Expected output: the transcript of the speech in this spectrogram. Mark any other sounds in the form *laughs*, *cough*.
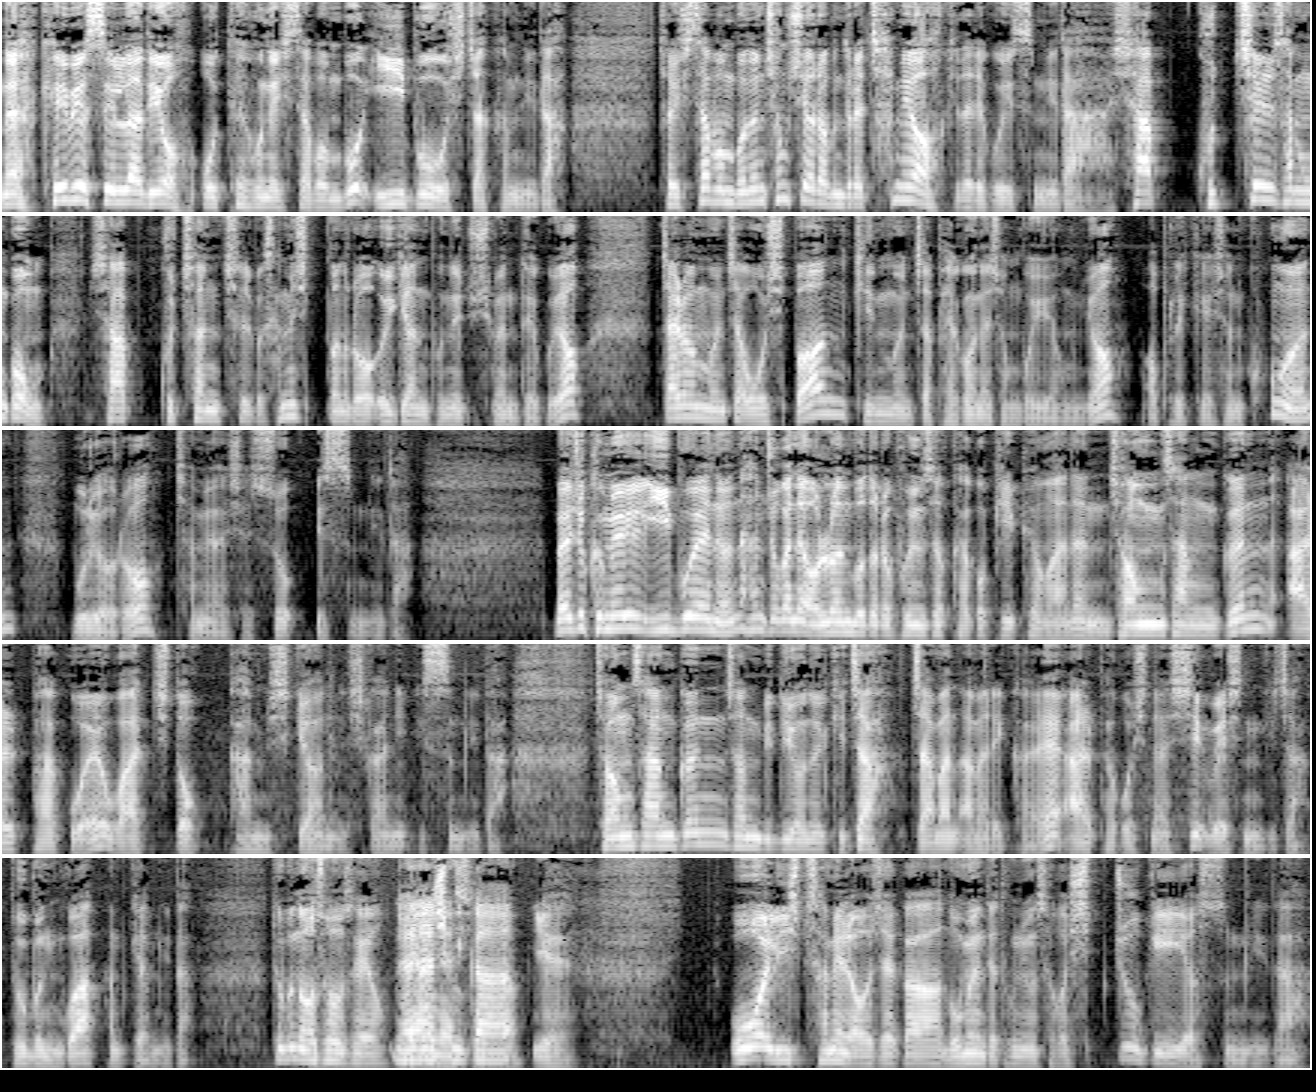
네, KBS 일라디오 오태훈의 시사본부 2부 시작합니다. 저희 시사본부는 청취자 여러분들의 참여 기다리고 있습니다. 샵 9730, 샵 9730번으로 의견 보내주시면 되고요. 짧은 문자 50원, 긴 문자 100원의 정보 이용료, 어플리케이션 콩은 무료로 참여하실 수 있습니다. 매주 금요일 2부에는 한 주간의 언론 보도를 분석하고 비평하는 정상근 알파고의 와치독 감시견 시간이 있습니다. 정상근 전 미디어오늘 기자, 짜만 아메리카의 알파고 신하 씨 외신 기자 두 분과 함께합니다. 두 분 어서 오세요. 네, 안녕하십니까. 예. 5월 23일 어제가 노무현 대통령 서거 10주기였습니다.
